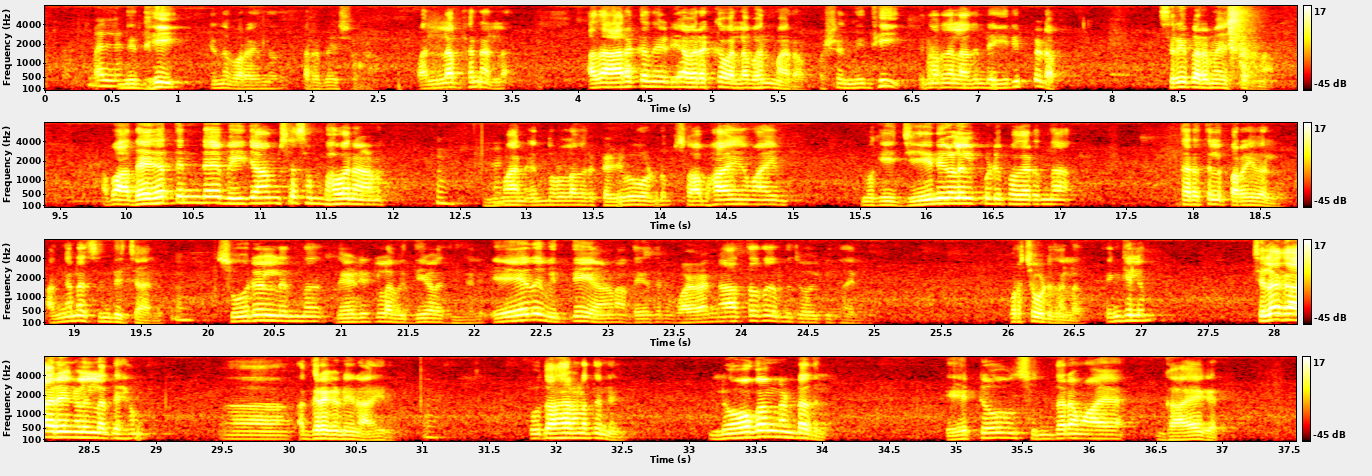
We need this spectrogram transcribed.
നിധി എന്ന് പറയുന്നത് പരമേശ്വരനാണ്. വല്ലഭനല്ല. അത് ആരൊക്കെ നേടി? അവരൊക്കെ വല്ലഭന്മാരാവും. പക്ഷെ നിധി എന്ന് പറഞ്ഞാൽ അതിന്റെ ഇരിപ്പിടം ശ്രീ പരമേശ്വരനാണ്. അപ്പോൾ അദ്ദേഹത്തിന്റെ ബീജാംശ സംഭവനാണ്. ഹനുമാൻ എന്നുള്ള ഒരു കഴിവ് കൊണ്ടും സ്വാഭാവികമായും നമുക്ക് ഈ ജീനുകളിൽ കൂടി പകരുന്ന തരത്തിൽ പറയുമല്ലോ. അങ്ങനെ ചിന്തിച്ചാലും സൂര്യനിൽ നിന്ന് നേടിയിട്ടുള്ള വിദ്യകളെ ചിന്തിച്ചാൽ ഏത് വിദ്യയാണ് അദ്ദേഹത്തിന് വഴങ്ങാത്തത് എന്ന് ചോദിക്കുന്നതായിരിക്കും. കുറച്ചുകൂടി നല്ലത്. എങ്കിലും ചില കാര്യങ്ങളിൽ അദ്ദേഹം അഗ്രഗണ്യനായിരുന്നു. ഉദാഹരണത്തിന് ലോകം കണ്ടതിൽ ഏറ്റവും സുന്ദരമായ ഗായകൻ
